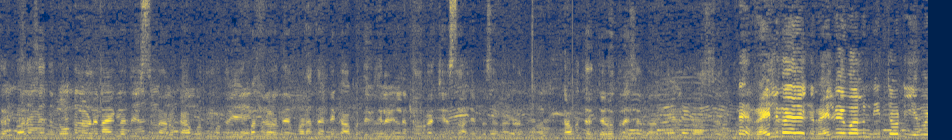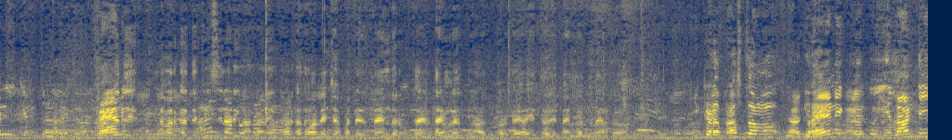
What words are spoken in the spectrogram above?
సార్ భరోసా అయితే లోకల్లో ఉండే నాయకులు అయితే ఇస్తున్నారు. కాకపోతే మొత్తం ఇబ్బందులు అయితే పడదండి కాకపోతే విధులు త్వరగా చేస్తామని చెప్పేసి అన్నారు. కాకపోతే జరుగుతున్నాయి సార్. అంటే రైల్వే రైల్వే వాళ్ళు మీతోటి ఏమని చెప్తున్నారు? ఇంతవరకు అయితే టీసీని అడిగినా కానీ ఇంతవరకు అయితే వాళ్ళు ఏం చెప్పట్లేదు. టైం దొరుకుతుంది టైం లేదు. త్వరగా అవుతుంది టైం దొరుకుతుంది. ఇక్కడ ప్రస్తుతం ప్రయాణికులకు ఎలాంటి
